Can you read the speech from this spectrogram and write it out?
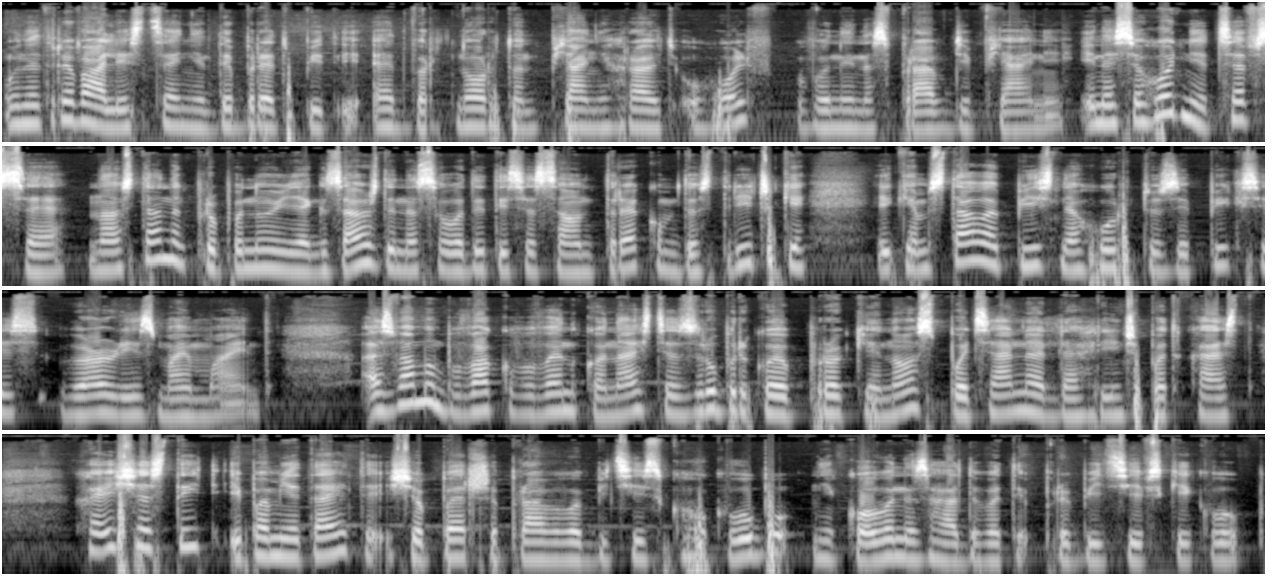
У нетривалій сцені, де Бред Піт і Едвард Нортон п'яні грають у гольф, вони насправді п'яні. І на сьогодні це все. Наостанок пропоную, як завжди, насолодитися саундтреком до стрічки, яким стала пісня гурту The Pixies Where Is My Mind. А з вами була Коваленко Настя з рубрикою про кіно спеціально для Грінч Подкаст. Хай щастить і пам'ятайте, що перше правило бійцівського клубу ніколи не згадувати про бійцівський клуб.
